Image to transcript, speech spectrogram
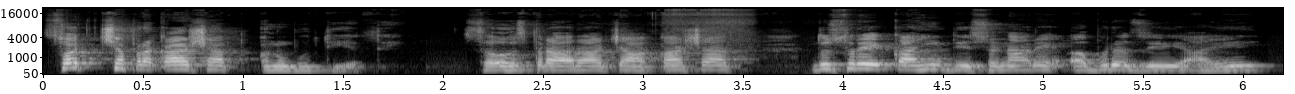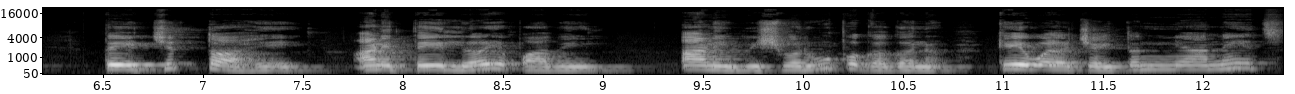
स्वच्छ प्रकाशात अनुभूती येते. सहस्राराच्या आकाशात दुसरे काही दिसणारे अभ्र जे आहे ते चित्त आहे आणि ते लय पावेल आणि विश्वरूप गगन केवळ चैतन्यानेच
